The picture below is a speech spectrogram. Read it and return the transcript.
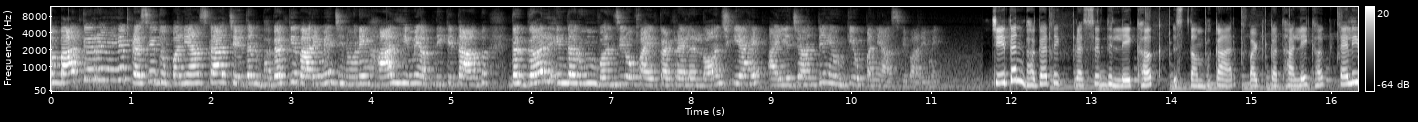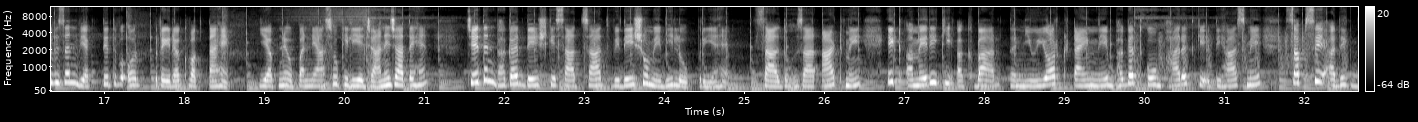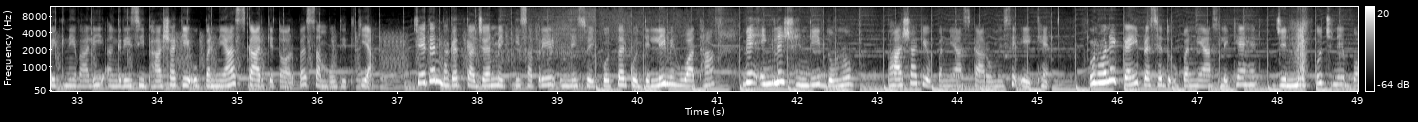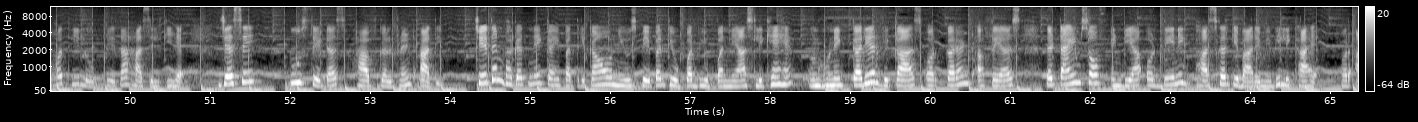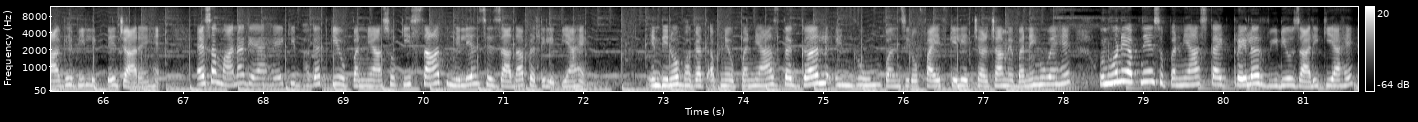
हम बात कर रहे हैं प्रसिद्ध उपन्यासकार चेतन भगत के बारे में, जिन्होंने हाल ही में अपनी किताब the girl in the room 105 का ट्रेलर लॉन्च किया है। आइए जानते हैं उनके उपन्यास के बारे में। चेतन भगत एक प्रसिद्ध लेखक, स्तंभकार, पटकथा लेखक, टेलीविज़न व्यक्तित्व और प्रेरक वक्ता हैं। ये अपने उपन्यासों के लिए जाने जाते हैं। चेतन भगत देश के साथ साथ विदेशों में भी लोकप्रिय हैं। साल 2008 में एक अमेरिकी अखबार, द न्यूयॉर्क टाइम ने भगत को भारत के इतिहास में सबसे अधिक बिकने वाली अंग्रेज़ी भाषा के उपन्यासकार के तौर पर संबोधित किया। चेतन भगत का जन्म 21 अप्रैल उन्नीस सौ इकहत्तर को दिल्ली में हुआ था। वे इंग्लिश, हिंदी दोनों भाषा के उपन्यासकारों में से एक हैं। उन्होंने कई प्रसिद्ध उपन्यास लिखे हैं, जिनमें कुछ ने बहुत ही लोकप्रियता हासिल की है। जैसे टू स्टेटस, हाफ़ गर्लफ्रेंड आदि। चेतन भगत ने कई पत्रिकाओं, न्यूज़पेपर के ऊपर भी उपन्यास लिखे हैं। उन्होंने करियर विकास और current affairs, the Times of India और दैनिक भास्कर के बारे में भी लिखा है और आगे भी लिखते जा रहे हैं। ऐसा माना गया है कि भगत के उपन्यासों की सात मिलियन से ज़्यादा प्रतिलिपियाँ हैं। इन दिनों भगत अपने उपन्यास द गर्ल इन रूम 105 के लिए चर्चा में बने हुए हैं। उन्होंने अपने इस उपन्यास का एक ट्रेलर वीडियो जारी किया है।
